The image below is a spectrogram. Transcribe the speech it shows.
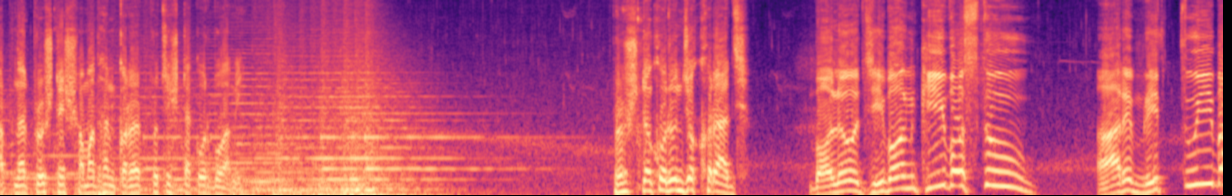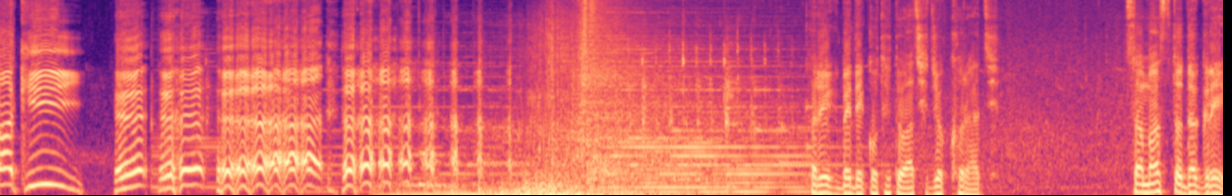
আপনার প্রশ্নের সমাধান করার প্রচেষ্টা করব আমি। প্রশ্ন করুন যক্ষরাজ। বলো জীবন কি বস্তু? আর মৃত্যুই বা কি? ঋগ্বেদে কথিত আছে যক্ষরাজ। সমস্ত দগ্রে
